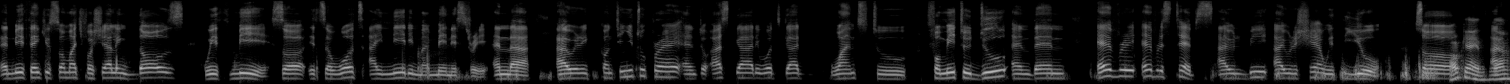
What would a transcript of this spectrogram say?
and me, thank you so much for sharing those with me. So it's uh, what I need in my ministry. And uh, I will continue to pray and to ask God what God wants to for me to do. And then every every steps I will be I will share with you. So Okay, I- yeah,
